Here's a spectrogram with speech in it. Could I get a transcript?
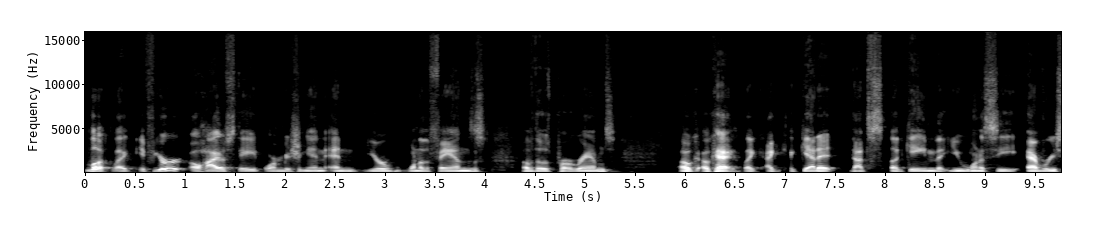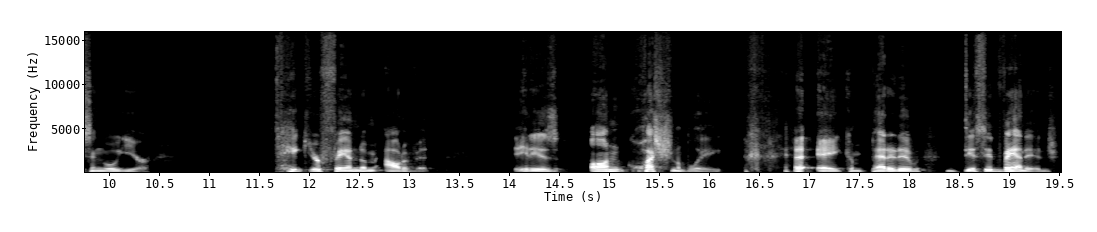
look like if you're Ohio State or Michigan and you're one of the fans of those programs, okay, okay like I, I get it. That's a game that you want to see every single year. Take your fandom out of it. It is unquestionably a competitive disadvantage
